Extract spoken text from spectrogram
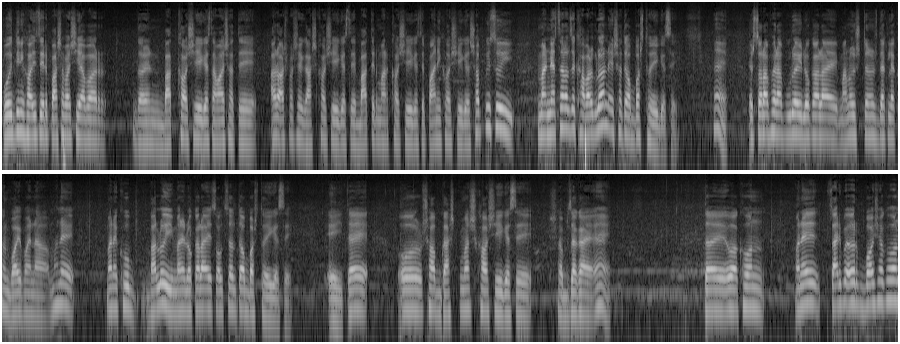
প্রতিদিন খাওয়াইতেছি। এর পাশাপাশি আবার ধরেন ভাত খাওয়া শিখে গেছে আমার সাথে আরও আশপাশে ঘাস খাওয়া শিখে গেছে বাতের মার খাওয়া শিখে গেছে পানি খাওয়া শিখে গেছে সব কিছুই মানে ন্যাচারাল যে খাবারগুলো না, এর সাথে অভ্যস্ত হয়ে গেছে। হ্যাঁ এর চলাফেরা পুরোই লোকালয় মানুষ টানুষ দেখলে এখন ভয় পায় না। মানে মানে খুব ভালোই মানে লোকালয়ে চলতে চলতে অভ্যস্ত হয়ে গেছে। এই তাই ও সব ঘাস মাস খাওয়া শিখে গেছে, সব জায়গায় হ্যাঁ। তাই ও এখন মানে চারি ওর বয়স এখন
